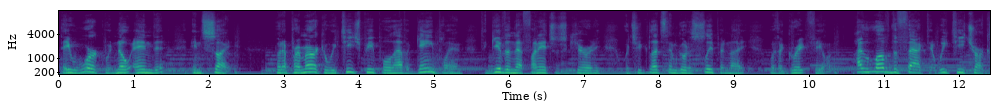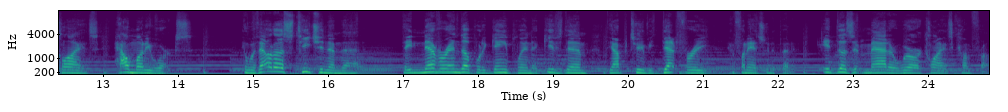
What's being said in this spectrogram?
They work with no end in sight. But at Primerica, we teach people to have a game plan to give them that financial security, which lets them go to sleep at night with a great feeling. I love the fact that we teach our clients how money works. And without us teaching them that, they never end up with a game plan that gives them the opportunity to be debt free and financially independent. It doesn't matter where our clients come from.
